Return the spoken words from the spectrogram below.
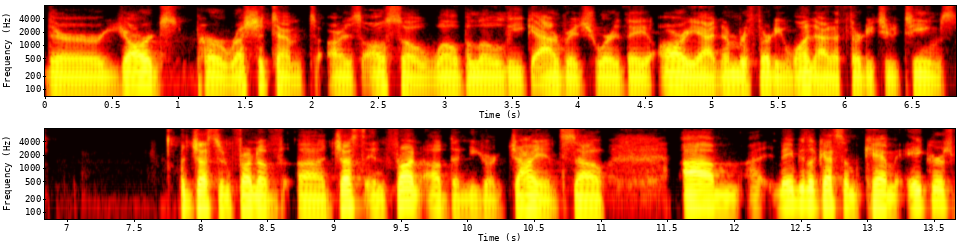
their yards per rush attempt are, is also well below league average, where they are, yeah, number 31 out of 32 teams, just in front of uh, just in front of the New York Giants. So um, maybe look at some Cam Akers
